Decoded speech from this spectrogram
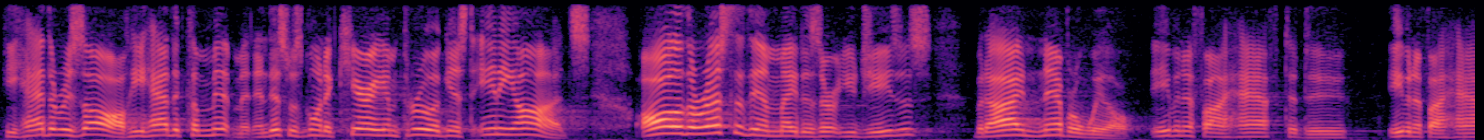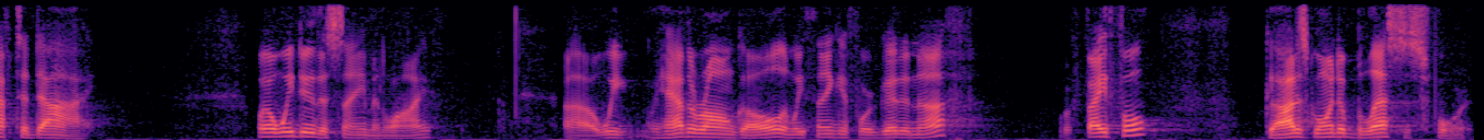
He had the resolve, he had the commitment, and this was going to carry him through against any odds. All of the rest of them may desert you, Jesus, but I never will, even if I have to do, even if I have to die. Well, we do the same in life. Uh, we, we have the wrong goal, and we think if we're good enough, we're faithful, God is going to bless us for it.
